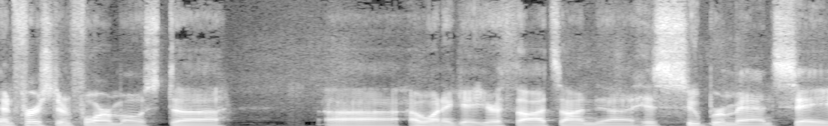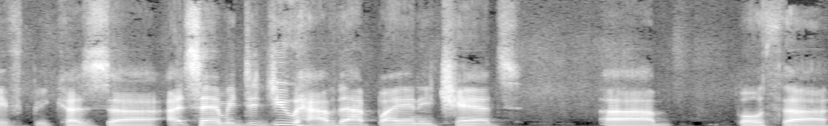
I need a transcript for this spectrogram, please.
and first and foremost, uh, uh, I want to get your thoughts on uh, his Superman save because, uh, Sammy, did you have that by any chance? Uh, both uh,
